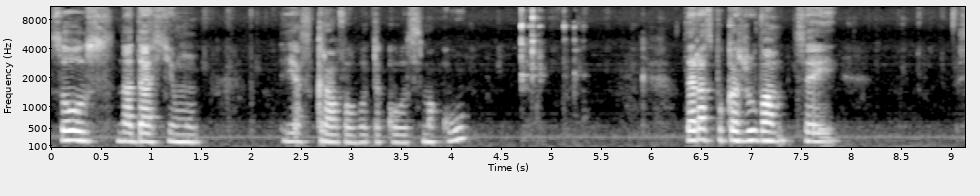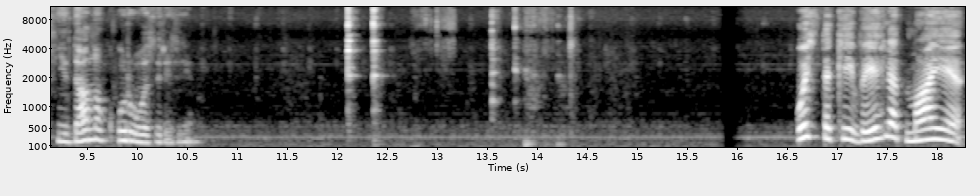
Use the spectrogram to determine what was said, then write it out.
Соус надасть йому яскравого такого смаку. Зараз покажу вам цей сніданок у розрізі. Ось такий вигляд має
